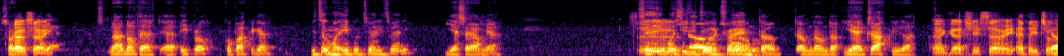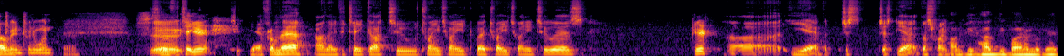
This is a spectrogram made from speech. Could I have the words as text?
Sorry. Oh, sorry. Yeah. No, not that. Uh, April. Go back again. You're talking about April 2020. Yes, I am. Yeah. So he wants you to draw a triangle. Down, down, down, down. Yeah, exactly that. I Yeah, got yeah. you. Sorry, I thought you were talking Down. 2021. Yeah. So, So if you take- here, Yeah, from there, and then if you take that to 2020, where 2022 is, here. uh, yeah, but just, just yeah, that's fine. Hug the, hug the bottom a bit.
